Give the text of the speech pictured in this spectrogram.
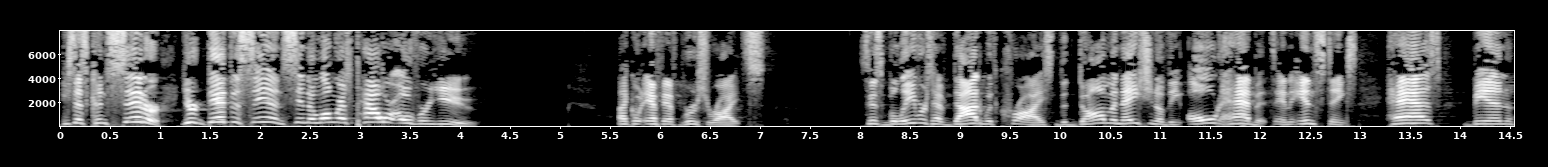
He says, Consider, you're dead to sin. Sin no longer has power over you. Like what F.F. F. Bruce writes Since believers have died with Christ, the domination of the old habits and instincts has been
